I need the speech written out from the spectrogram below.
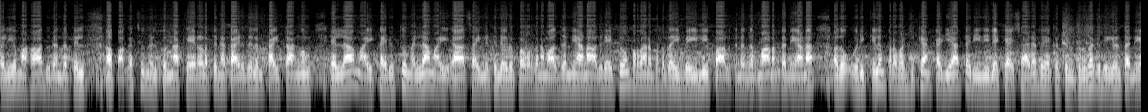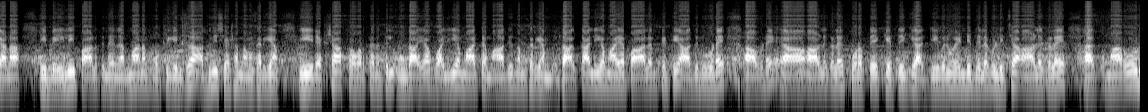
വലിയ മഹാദുരന്തത്തിൽ പകച്ചു നിൽക്കുന്ന കേരളത്തിന് കരുതലും കൈത്താങ്ങും എല്ലാമായി കരുത്തും എല്ലാമായി സൈന്യത്തിന്റെ ഒരു പ്രവർത്തനം. അത് തന്നെയാണ് അതിൽ ഏറ്റവും പ്രധാനപ്പെട്ടത്. ഈ ബെയിലി പാലത്തിന്റെ നിർമ്മാണം തന്നെയാണ്. തന്നെയാണ്. അത് ഒരിക്കലും പ്രവചിക്കാൻ കഴിയാത്ത രീതിയിലേക്ക് ശരവേഗത്തിൽ ദ്രുതഗതിയിൽ തന്നെയാണ് ഈ ബെയിലി പാലത്തിന്റെ നിർമ്മാണം പൂർത്തീകരിച്ചത്. അതിനുശേഷം നമുക്കറിയാം ഈ രക്ഷാപ്രവർത്തനത്തിൽ ഉണ്ടായ വലിയ മാറ്റം. ആദ്യം നമുക്കറിയാം താൽക്കാലികമായ പാലം കെട്ടി അതിലൂടെ അവിടെ ആളുകളെ പുറത്തേക്ക് എത്തിക്കുക ജീവന് വേണ്ടി നിലവിളിച്ച ആളുകളെ മാറോട്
